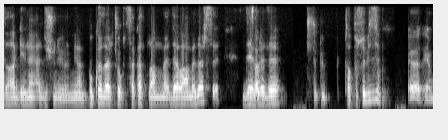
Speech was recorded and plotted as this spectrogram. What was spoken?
daha genel düşünüyorum yani bu kadar çok sakatlanmaya devam ederse devrede Tabii. çünkü tapusu bizim. Evet yani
